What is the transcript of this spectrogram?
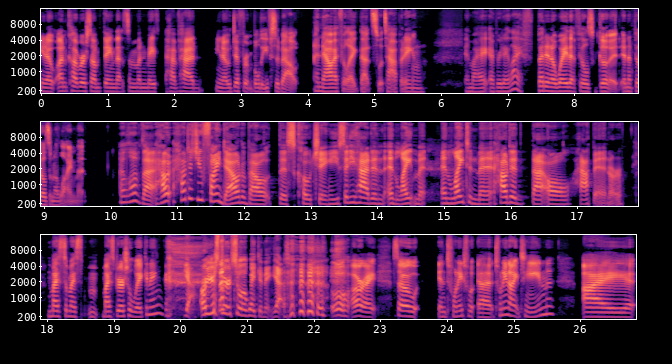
you know, uncover something that someone may have had, you know, different beliefs about. And now I feel like that's what's happening in my everyday life, but in a way that feels good and it feels in alignment. I love that. How how did you find out about this coaching? You said you had an enlightenment enlightenment. How did that all happen or My so my my spiritual awakening. yeah, or your spiritual awakening? yes oh, all right. So in 20, uh, 2019, I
